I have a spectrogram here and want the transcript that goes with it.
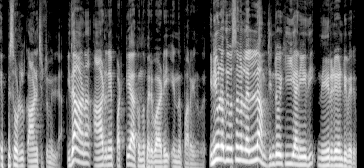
എപ്പിസോഡിൽ കാണിച്ചിട്ടുമില്ല. ഇതാണ് ആടിനെ പട്ടിയാക്കുന്ന പരിപാടി എന്ന് പറയുന്നത്. ഇനിയുള്ള ദിവസങ്ങളിലെല്ലാം ജിൻഡോയ്ക്ക് ഈ അനീതി നേരിടേണ്ടി വരും.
